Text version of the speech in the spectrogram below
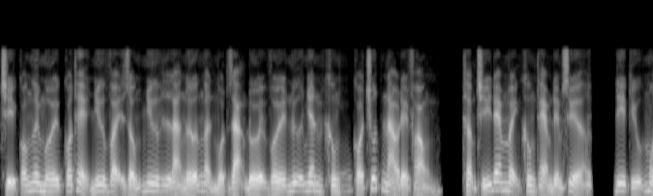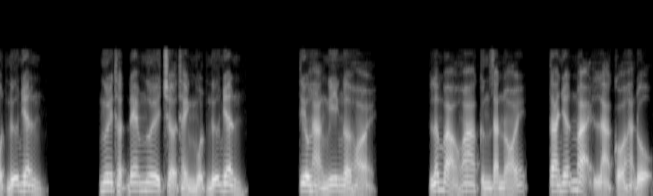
chỉ có ngươi mới có thể như vậy giống như là ngớ ngẩn một dạng đối với nữ nhân không có chút nào đề phòng, thậm chí đem mệnh không thèm đếm xỉa, đi cứu một nữ nhân. Ngươi thật đem ngươi trở thành một nữ nhân? Tiêu hàng nghi ngờ hỏi. Lâm bảo hoa cứng rắn nói, ta nhẫn mại là có hạ độ.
